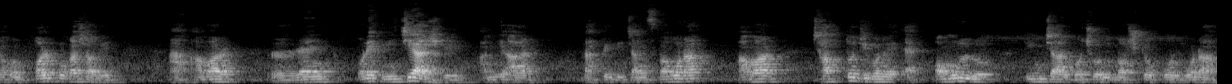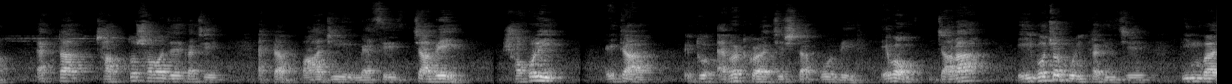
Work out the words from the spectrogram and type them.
যখন ফল প্রকাশ হবে আমার র্যাঙ্ক অনেক নিচে আসবে, আমি আর ডাক্তারিতে চান্স পাবো না। আমার ছাত্র জীবনে এক অমূল্য তিন চার বছর নষ্ট করব না। একটা ছাত্র সমাজের কাছে একটা বাজে মেসেজ যাবে। সকলেই এটা একটু অ্যাভয়েড করার চেষ্টা করবে এবং যারা এই বছর পরীক্ষা দিয়েছে, তিনবার,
